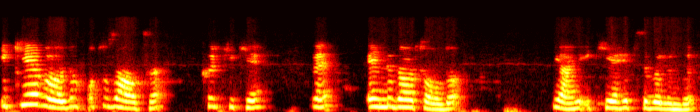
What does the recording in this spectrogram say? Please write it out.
2'ye böldüm 36, 42 ve 54 oldu. Yani 2'ye hepsi bölündü.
